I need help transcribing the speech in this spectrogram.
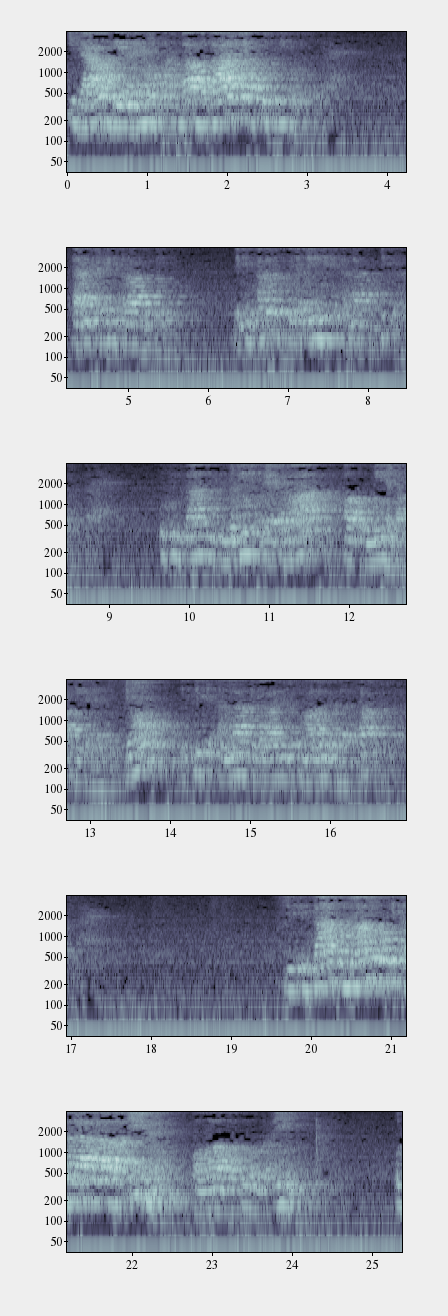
کی دعوت دے رہے ہوں، اسباب بتا رہے اب کچھ نہیں ہو سکتا۔ ہے ساری سیٹنگ خراب ہو گئی۔ لیکن اگر اس کو یقین ہے کہ اللہ کب بھی کر سکتا ہے، اس انسان کی زندگی میں اعتماد اور امید باقی رہے گی۔ کیوں؟ اس لیے کہ اللہ کے بارے میں اس کو معلوم ہے سب جس انسان کو معلوم ہو کہ اللہ تعالیٰ رحیم ہے اللہ غفور رحیم اس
